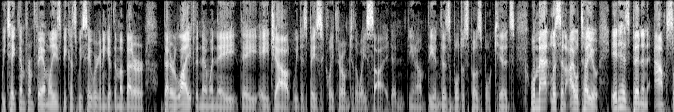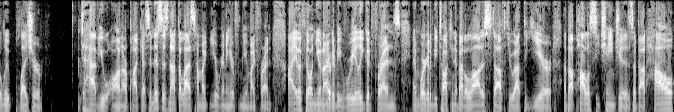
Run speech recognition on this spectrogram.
we take them from families because we say we're going to give them a better better life. And then when they they age out we just basically throw them to the wayside and you know the invisible disposable kids. Well matt listen i will tell you it has been an absolute pleasure to have you on our podcast. And this is not the last time I, you're going to hear from you, my friend. I have a feeling you and I are going to be really good friends and we're going to be talking about a lot of stuff throughout the year about policy changes, about how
